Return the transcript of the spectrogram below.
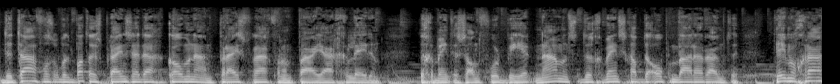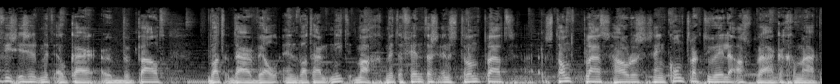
de tafels op het Badhuisplein... zijn daar gekomen na een prijsvraag van een paar jaar geleden. De gemeente Zandvoort beheert namens de gemeenschap de openbare ruimte. Demografisch is het met elkaar eh, bepaald wat daar wel en wat daar niet mag. Met de venters en strandplaats, standplaatshouders zijn contractuele afspraken gemaakt.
